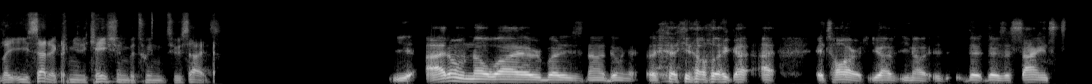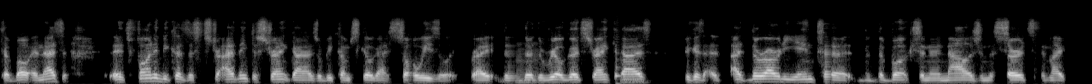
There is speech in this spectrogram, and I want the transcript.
like you said, a communication between the two sides. Yeah, I don't know why everybody's not doing it. you know, like I, I, it's hard. You have, you know, there, there's a science to both, and that's. It's funny because the I think the strength guys will become skill guys so easily, right? The, mm-hmm. the, the real good strength guys because I, I, they're already into the, the, books and the knowledge and the certs and like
